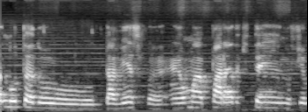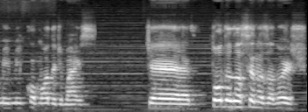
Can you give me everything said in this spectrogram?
luta do da Vespa é uma parada que tem no filme e me incomoda demais. Que é todas as cenas à noite.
